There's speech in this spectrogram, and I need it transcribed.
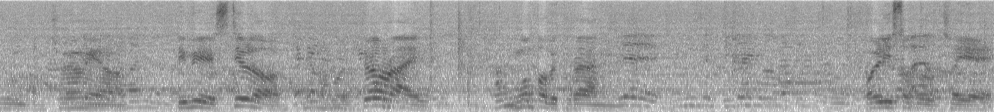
음, 조용해요. 비빌, 스틸러, 뭐, 퓨어라이 응원법을 들어야 하는데 멀리 있어도 저희의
